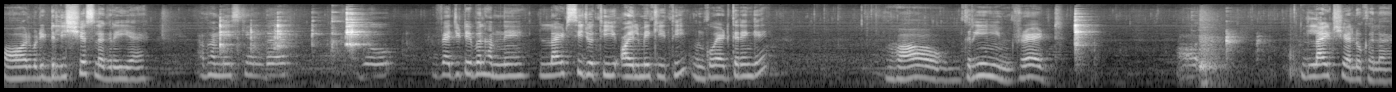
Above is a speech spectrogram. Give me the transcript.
और बड़ी डिलीशियस लग रही है। अब हमने इसके अंदर जो वेजिटेबल हमने लाइट सी जो थी ऑयल में की थी, उनको ऐड करेंगे। वाओ ग्रीन रेड और लाइट येलो कलर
